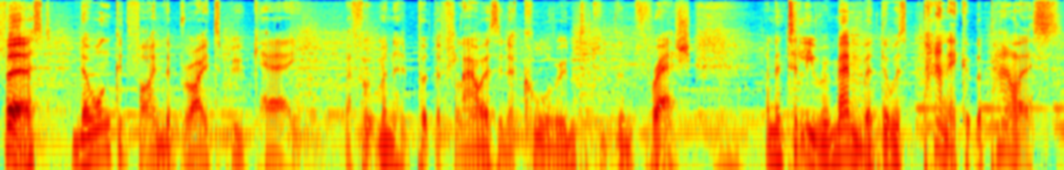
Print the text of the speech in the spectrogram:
First, no one could find the bride's bouquet. A footman had put the flowers in a cool room to keep them fresh, and until he remembered, there was panic at the palace.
